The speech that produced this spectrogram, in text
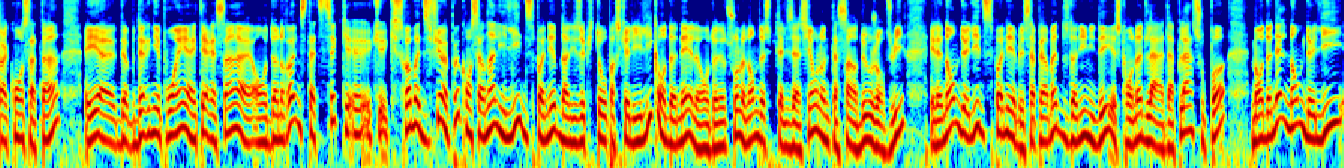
à quoi on s'attend. Et euh, dernier point intéressant, euh, on donnera une statistique euh, qui, sera modifiée un peu concernant les lits disponibles dans les hôpitaux, parce que les lits qu'on donnait, là, on donnait toujours le nombre d'hospitalisations, là, on est à 102 aujourd'hui, et le nombre de lits disponibles. Ça permet de se donner une idée, est-ce qu'on a de la, de la place ou pas. Mais on donnait le nombre de lits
